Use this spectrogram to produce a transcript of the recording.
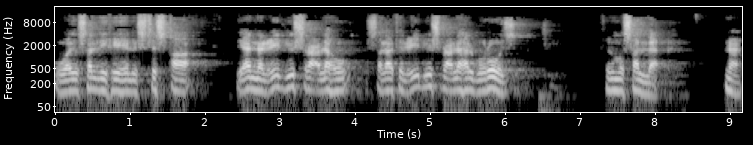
ويصلي فيه الاستسقاء لأن العيد يشرع له صلاة العيد يشرع لها البروز في المصلى. نعم.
